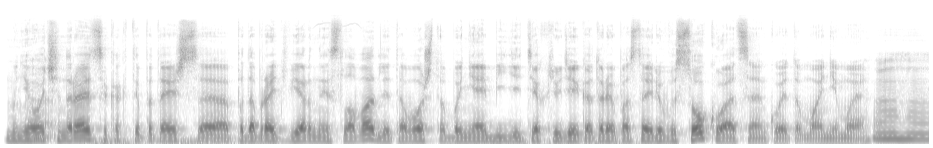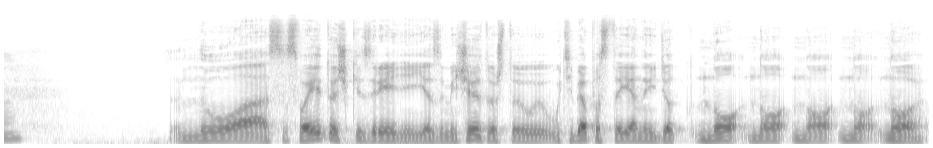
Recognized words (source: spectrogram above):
Мне А. очень нравится, как ты пытаешься подобрать верные слова для того, чтобы не обидеть тех людей, которые поставили высокую оценку этому аниме. Мгм. Ну а со своей точки зрения я замечаю то, что у тебя постоянно идет но, но, но, но, но.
